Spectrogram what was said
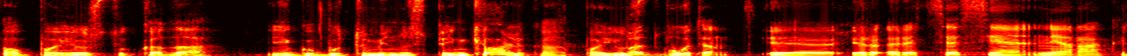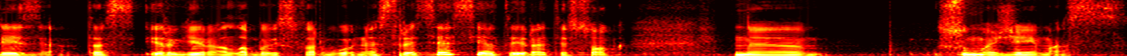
O pajustų kada? Jeigu būtų minus 15, pajustų. Bet būtent. E, ir recesija nėra krizė. Tas irgi yra labai svarbu, nes recesija tai yra tiesiog ne, sumažėjimas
